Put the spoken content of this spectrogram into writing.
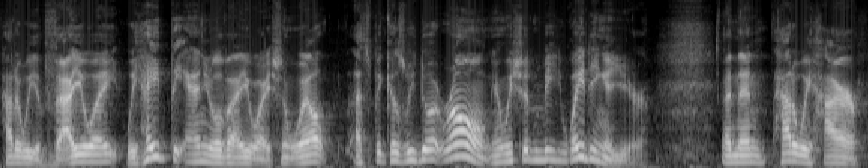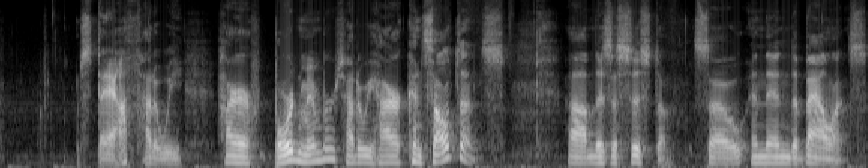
How do we evaluate? We hate the annual evaluation. Well, that's because we do it wrong and we shouldn't be waiting a year. And then how do we hire staff? How do we hire board members? How do we hire consultants? Um, there's a system. So, and then the balance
